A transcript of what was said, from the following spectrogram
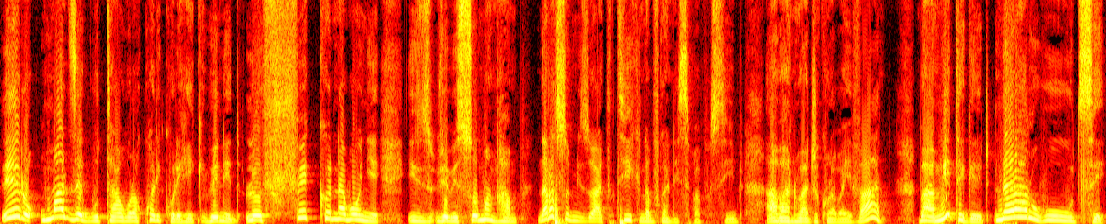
Rero umaze gutahura ko ari koreheke bene le feke nabonye ibyo bisoma nka narasoma izo akitike nti si posible abantu baje kureba ivani bamwitegereje nararuhutse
